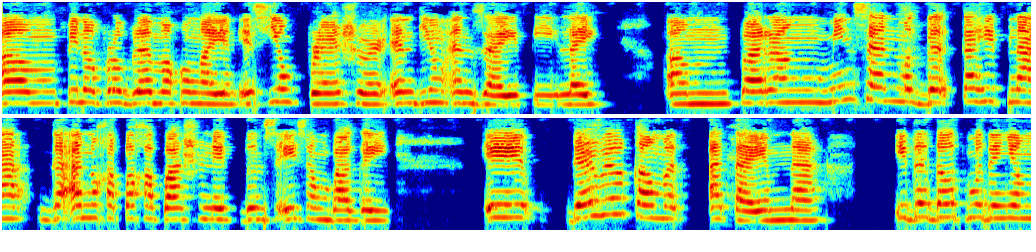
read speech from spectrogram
um, pinoproblema ko ngayon is yung pressure and yung anxiety. Like, um, parang minsan mag, kahit na gaano ka pa ka-passionate dun sa isang bagay, eh, there will come a, a time na idadoubt mo din yung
